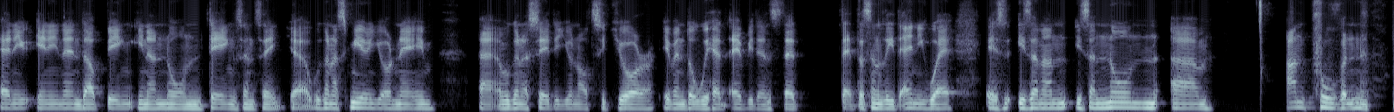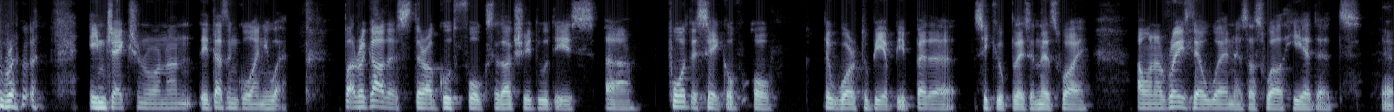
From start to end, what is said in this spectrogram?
and it, and it end up being in unknown things and saying, yeah, we're going to smear your name uh, and we're going to say that you're not secure, even though we had evidence that that doesn't lead anywhere, is is an un, is a known um, unproven injection or an un, it doesn't go anywhere. But regardless, there are good folks that actually do this uh, for the sake of, of the world to be a bit better, secure place, and that's why I want to raise the awareness as well here that yeah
